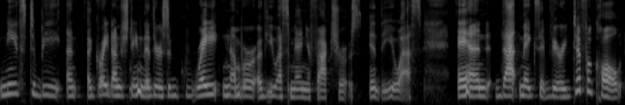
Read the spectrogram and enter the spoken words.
needs to be an, a great understanding that there's a great number of U.S. manufacturers in the U.S., and that makes it very difficult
